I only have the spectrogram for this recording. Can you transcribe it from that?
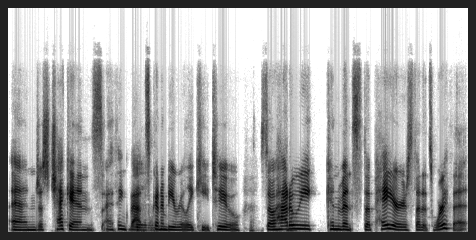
and just check ins, I think that's yeah. going to be really key too. So, how do we convince the payers that it's worth it?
